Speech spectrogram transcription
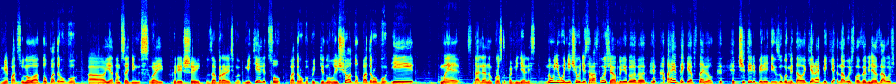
мне подсунула одну подругу, а я там с одним из своих корешей забрались мы в метелицу, подруга подтянула еще одну подругу, и мы с Толяном просто поменялись. Ну, у него ничего не срослось, а мне... А это я вставил четыре передних зуба металлокерамики, она вышла за меня замуж,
